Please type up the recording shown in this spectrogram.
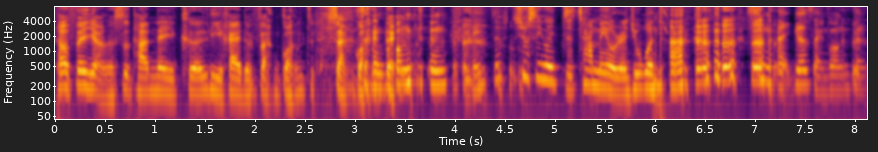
他分享的是他那一颗厉害的反光闪光闪光灯。哎，这就是因为只差没有人去问他是哪一个闪光灯。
